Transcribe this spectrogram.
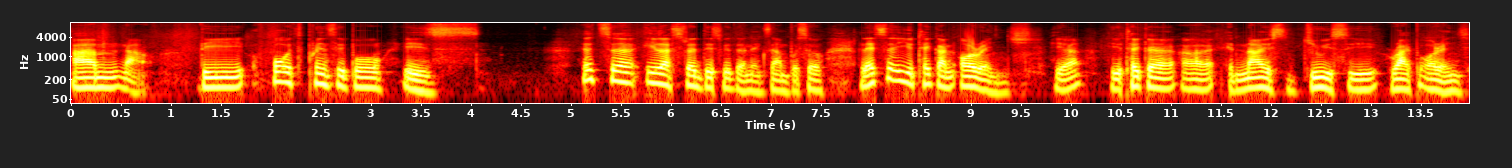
Um, now, the fourth principle is let's uh, illustrate this with an example. So let's say you take an orange, yeah, you take a, a, a nice juicy ripe orange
